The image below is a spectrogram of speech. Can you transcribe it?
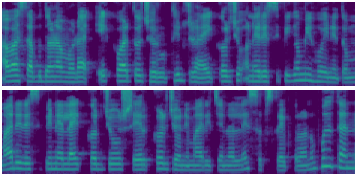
આવા સાબુદાણા વડા એકવાર તો જરૂરથી ટ્રાય કરજો અને રેસીપી ગમી હોય ને, તો મારી રેસીપીને લાઇક કરજો શેર કરજો અને મારી ચેનલને સબસ્ક્રાઈબ કરવાનું ભૂલતા નહીં.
